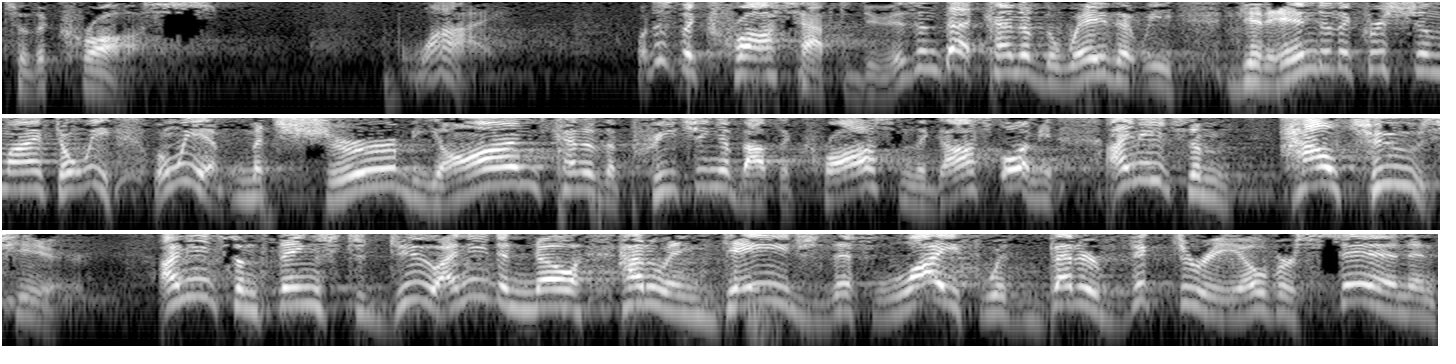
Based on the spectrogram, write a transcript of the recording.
to the cross. Why? What does the cross have to do? Isn't that kind of the way that we get into the Christian life? Don't we, when we mature beyond kind of the preaching about the cross and the gospel? I mean, I need some how to's here. I need some things to do. I need to know how to engage this life with better victory over sin and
